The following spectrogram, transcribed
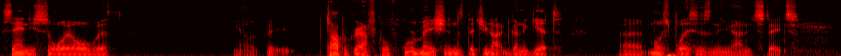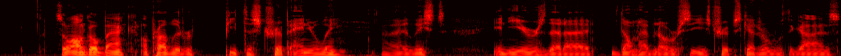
sandy soil with, you know, eh, topographical formations that you're not going to get uh, most places in the United States. So I'll go back. I'll probably repeat this trip annually, uh, at least in years that I don't have an overseas trip scheduled with the guys.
